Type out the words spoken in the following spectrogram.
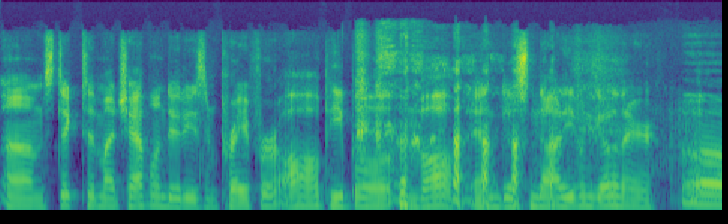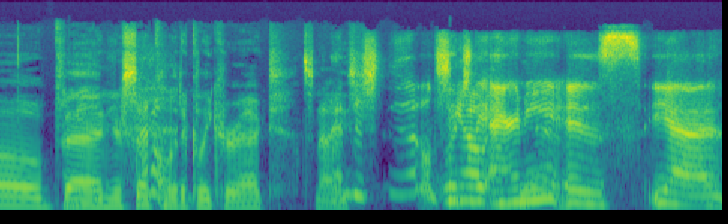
um, stick to my chaplain duties and pray for all people involved and just not even go there. Oh, Ben, you're so politically correct. It's I nice. just I don't see Which how the irony be. is, yeah.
